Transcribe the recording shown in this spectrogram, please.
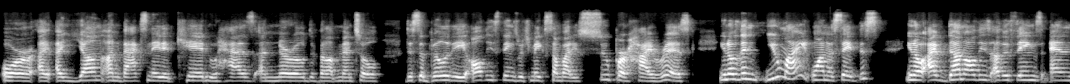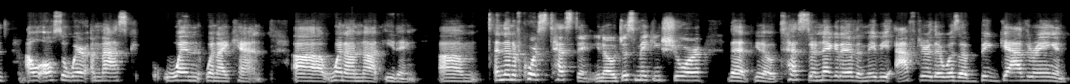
or a, a, young unvaccinated kid who has a neurodevelopmental disability all these things which make somebody super high risk you know then you might want to say this you know i've done all these other things and i'll also wear a mask when when i can uh, when i'm not eating. Um, and then of course testing you know just making sure that you know tests are negative and maybe after there was a big gathering and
